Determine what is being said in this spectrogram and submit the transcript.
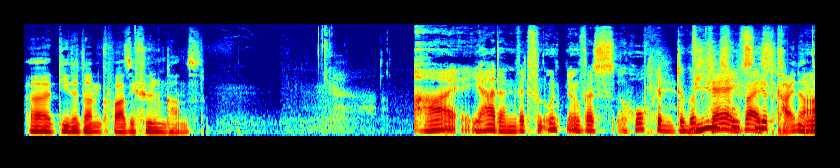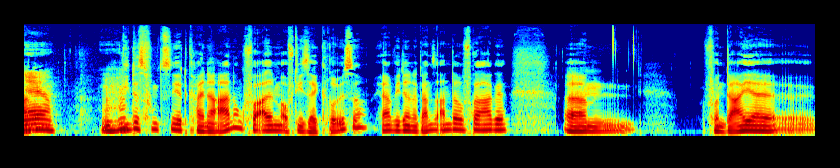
äh, die du dann quasi fühlen kannst. Ah, ja, dann wird von unten irgendwas hochgedrückt. Wie das ja, funktioniert, keine Ahnung. ja. Wie das funktioniert, keine Ahnung, vor allem auf dieser Größe. Ja, wieder eine ganz andere Frage. Ähm, von daher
